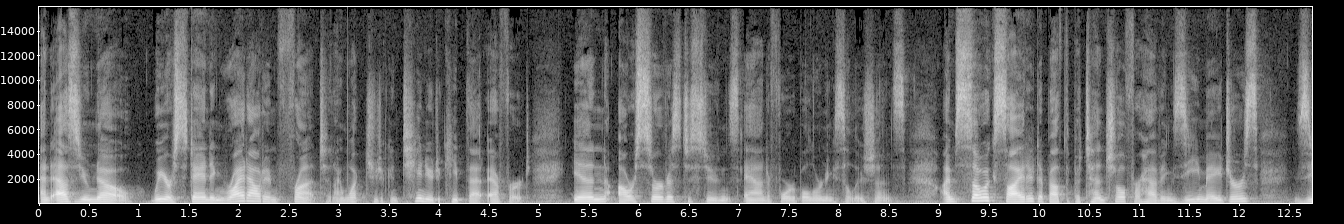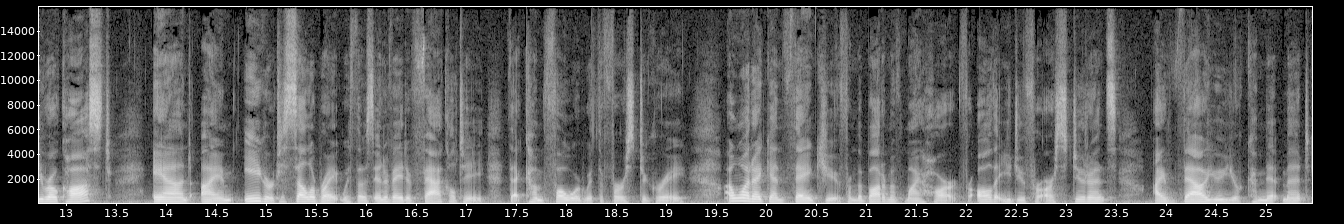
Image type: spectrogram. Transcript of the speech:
And as you know, we are standing right out in front, and I want you to continue to keep that effort in our service to students and affordable learning solutions. I'm so excited about the potential for having Z majors, zero cost, and I am eager to celebrate with those innovative faculty that come forward with the first degree. I want to again thank you from the bottom of my heart for all that you do for our students. I value your commitment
